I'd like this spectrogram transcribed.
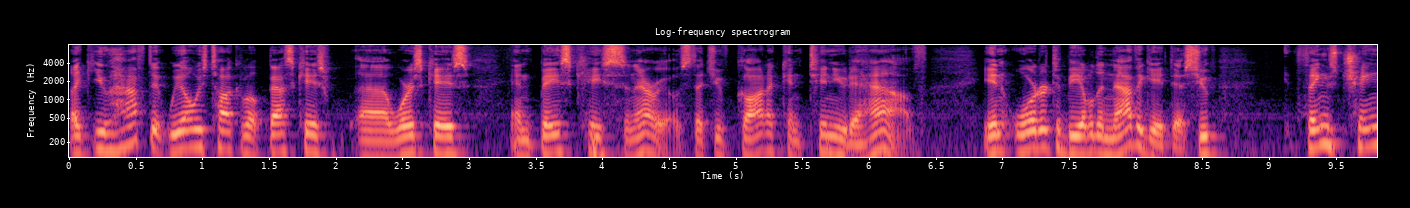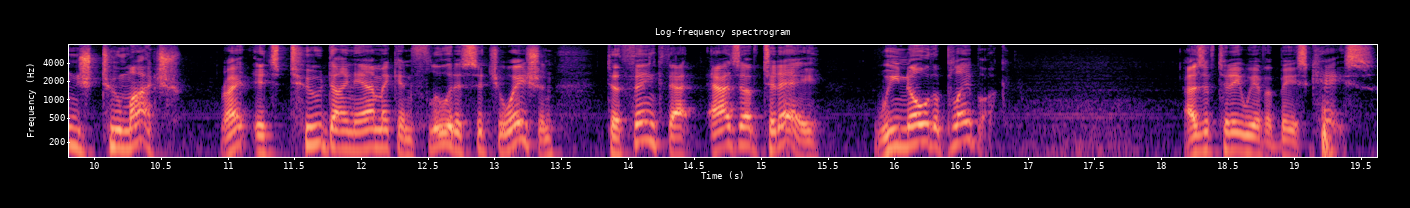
like you have to. We always talk about best case, uh, worst case, and base case scenarios that you've got to continue to have in order to be able to navigate this. You things change too much, right? It's too dynamic and fluid a situation to think that as of today, we know the playbook. As of today, we have a base case,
